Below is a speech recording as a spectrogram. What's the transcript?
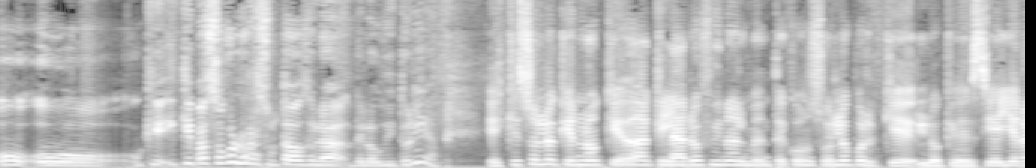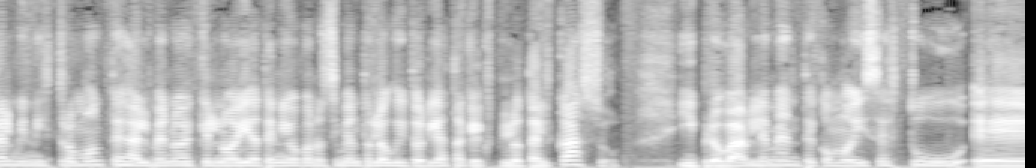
o ¿qué, qué pasó con los resultados de la, de la auditoría Es que eso es lo que no queda claro finalmente, Consuelo, porque lo que decía ayer el ministro Montes, al menos es que él no había tenido conocimiento de la auditoría hasta que explota el caso. Y probablemente, como dices tú, eh,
